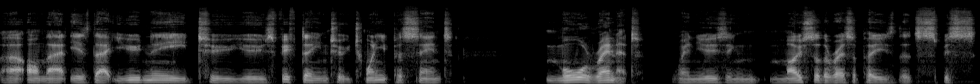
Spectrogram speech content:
uh, on that is that you need to use 15 to 20% more rennet when using most of the recipes that, spe-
